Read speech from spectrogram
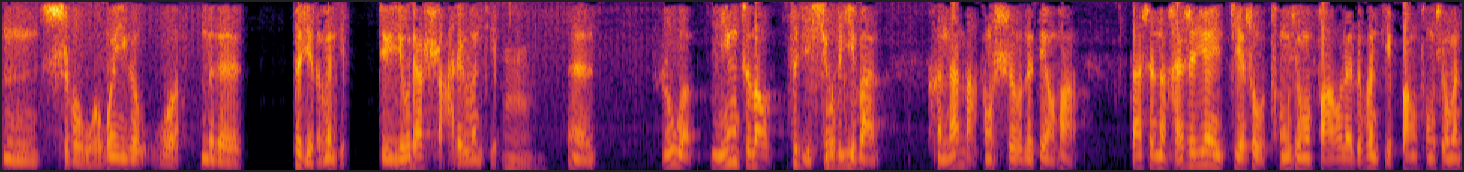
嗯，师傅，我问一个我那个自己的问题，就有点傻这个问题。嗯，嗯，如果明知道自己修的一般，很难打通师傅的电话，但是呢，还是愿意接受同学们发过来的问题，帮同学们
